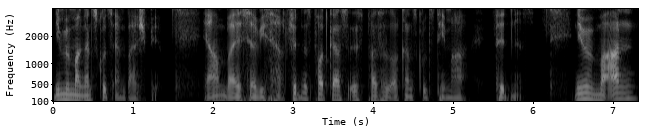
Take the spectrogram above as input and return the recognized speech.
Nehmen wir mal ganz kurz ein Beispiel. Ja, weil es ja, wie gesagt, Fitness-Podcast ist, passt das auch ganz kurz Thema Fitness. Nehmen wir mal an,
